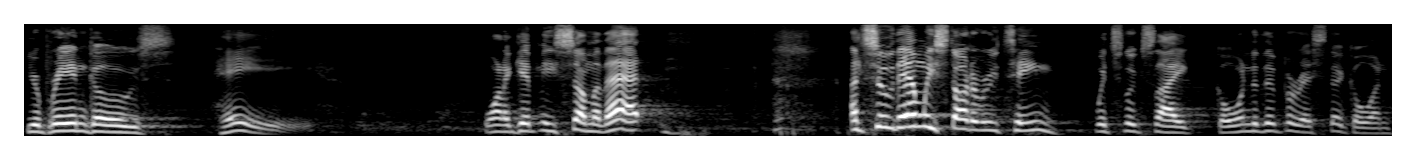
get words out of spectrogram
Your brain goes, hey, want to get me some of that? And so then we start a routine, which looks like going to the barista, going,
